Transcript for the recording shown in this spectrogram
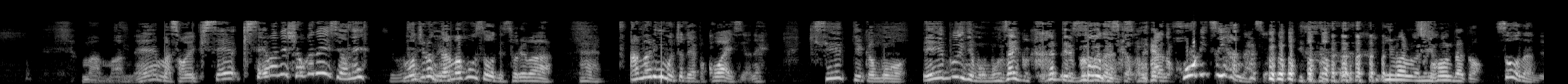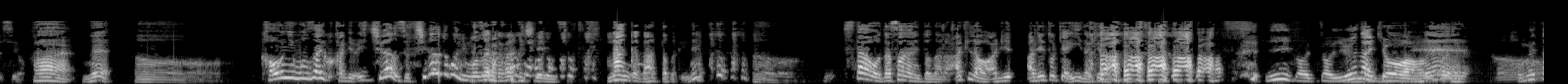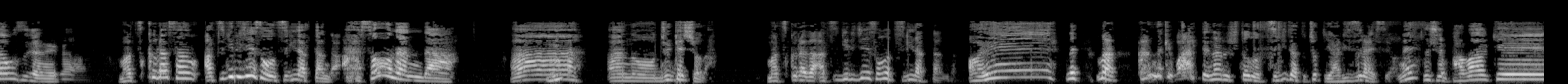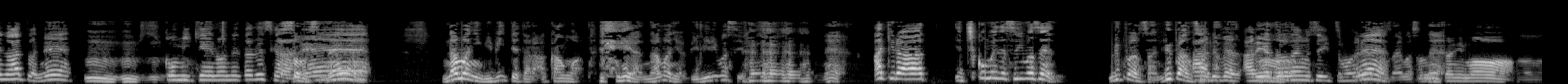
まあまあね。まあそういう規制、規制はね、しょうがないですよね。もちろん生放送でそれは、はい。あまりにもちょっとやっぱ怖いですよね。規制っていうかもう AV でもモザイクかかってる部分そうなんですからね。あの、法律違反なんですよ。今の日本だと。そうなんですよ。はね。うん。顔にモザイクかける。違うんですよ。違うところにモザイクかかるしかいいんですよ。なんかがあった時にね。うん。スターを出さないとなら、アキラをあげ、あげときゃいいだけだ。い。いいこと言うな、今日は。ねえ。褒め倒すじゃねえか。松倉さん、厚切りジェイソンの次だったんだ。あ、そうなんだ。あー、あの、準決勝だ。松倉が厚切りジェイソンの次だったんだ。あ、ええね、まあ、あんだけわーってなる人の次だとちょっとやりづらいですよね。確かにパワー系の後ね、うんうん、うん。ツッコミ系のネタですからね。そうですね。生にビビってたらあかんわ。いや、生にはビビりますよ。ねアキラ、1個目ですいません。ルパンさん、ルパンさあ、んだ。ルベン、ありがとうございまます。いつもね。ありがとうございますね本当にもす。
